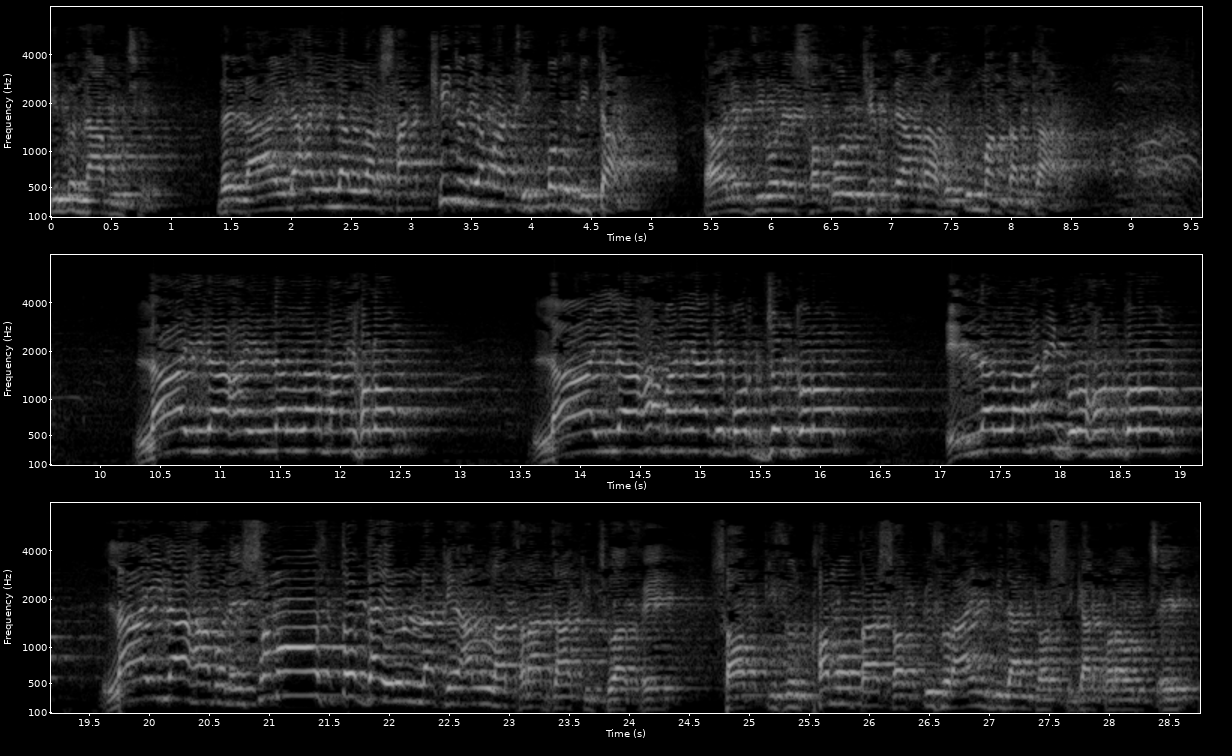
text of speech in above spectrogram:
কিন্তু না বুঝে। লাইলাহার সাক্ষী যদি আমরা ঠিক মতো দিতাম, তাহলে জীবনের সকল ক্ষেত্রে আমরা হুকুম মানতাম কার? মানি হল লাইলাহা মানি আগে বর্জন করো। ইল্লাল্লাহ মানি গ্রহণ করো। লাইলাহা বলে সমস্ত গাইরুল্লাহকে আল্লাহ ছাড়া যা কিছু আছে সব কিছুর ক্ষমতা সব কিছুর আইন বিধানকে অস্বীকার করা হচ্ছে।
